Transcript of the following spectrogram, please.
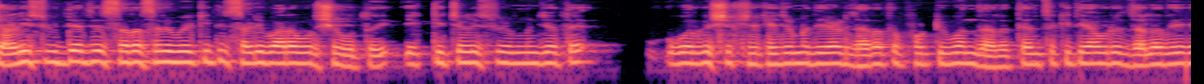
चाळीस विद्यार्थी सरासरी वय किती? साडेबारा वर्ष होतं. एक्केचाळीस वय म्हणजे आता वर्ग शिक्षक ह्याच्यामध्ये ॲड झाला तर फोर्टी वन झालं. त्यांचं किती ॲव्हरेज झालं रे?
